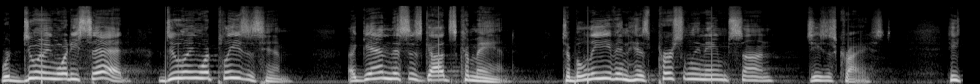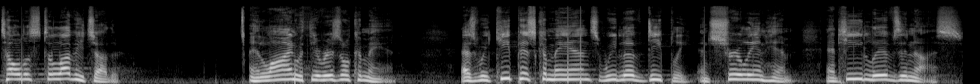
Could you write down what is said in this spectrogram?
we're doing what He said, doing what pleases Him. Again, this is God's command to believe in His personally named Son, Jesus Christ. He told us to love each other in line with the original command. As we keep His commands, we live deeply and surely in Him, and He lives in us.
